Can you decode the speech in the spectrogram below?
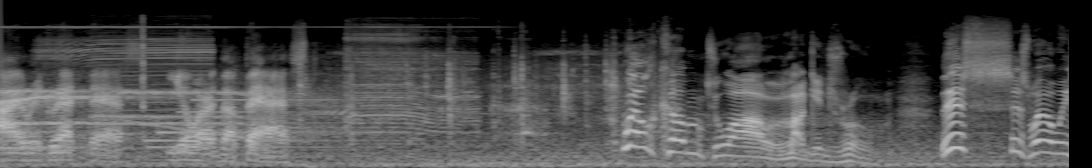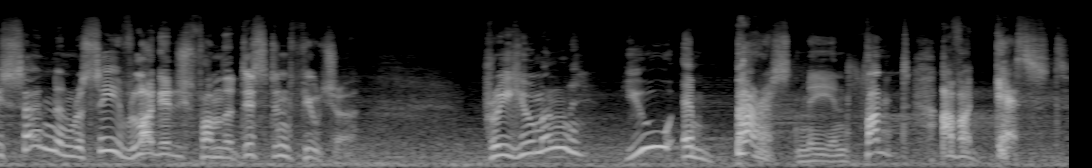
I regret this. You are the best. Welcome to our luggage room. This is where we send and receive luggage from the distant future. Pre-human, you embarrassed me in front of a guest.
